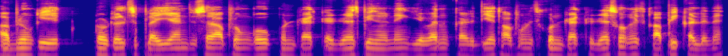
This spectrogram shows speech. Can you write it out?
आप लोगों की एक टोटल सप्लाई एंड दूसरा आप लोगों को कॉन्ट्रैक्ट एड्रेस भी इन्होंने गिवन कर दिया तो आप लोगों ने इस कॉन्ट्रैक्ट एड्रेस को कॉपी कर लेना है।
